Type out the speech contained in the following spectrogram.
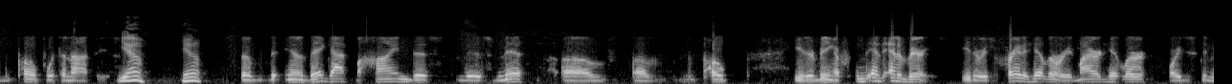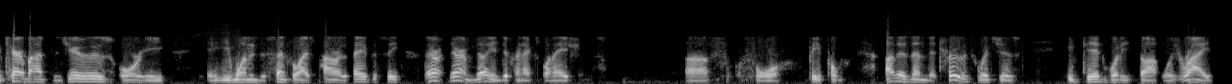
the Pope with the Nazis. Yeah, yeah. So you know they got behind this this myth of of the Pope either being a and, and it varies. Either he's afraid of Hitler, or he admired Hitler, or he just didn't care about the Jews, or he he wanted to centralize power of the papacy. There, there are a million different explanations uh, f- for people, other than the truth, which is he did what he thought was right,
